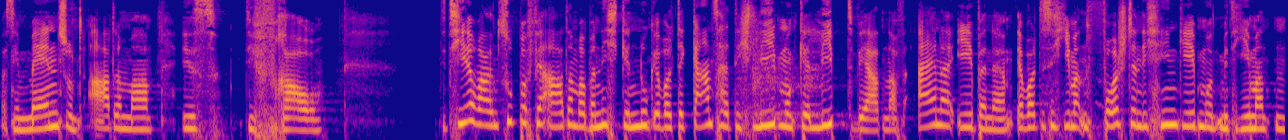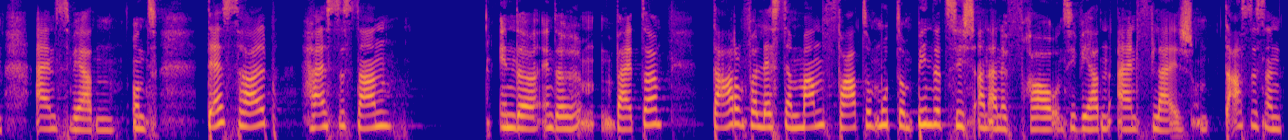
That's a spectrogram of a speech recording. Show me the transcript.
was sie Mensch und Adama ist die Frau. Die Tiere waren super für Adam, aber nicht genug. Er wollte ganzheitlich lieben und geliebt werden auf einer Ebene. Er wollte sich jemandem vollständig hingeben und mit jemandem eins werden. Und deshalb heißt es dann in der, in der weiter, darum verlässt der Mann Vater und Mutter und bindet sich an eine Frau und sie werden ein Fleisch. Und das ist ein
